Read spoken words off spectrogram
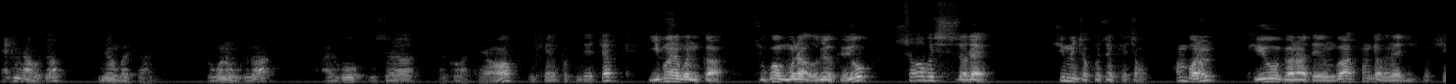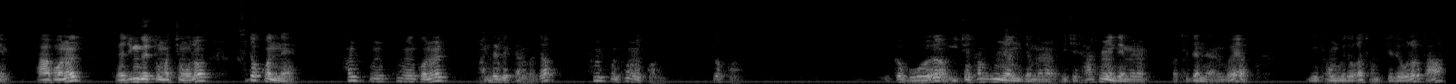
계속 나오죠? 균형 발전. 요거는 우리가 알고 있어야 될 것 같아요. 이렇게 보시면 되겠죠? 2번에 보니까 주거, 문화, 의료, 교육, 서비스 시설의 시민 접근성 개선. 3번은 기후 변화 대응과 환경 에너지 혁신. 4번은 대중교통 확충으로 수도권 내 30분 통행권을 만들겠다는 거죠. 30분 통행권, 수도권. 그러니까 뭐예요? 2030년 되면은, 2040년 되면은 어떻게 된다는 거예요? 이 경기도가 전체적으로 다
